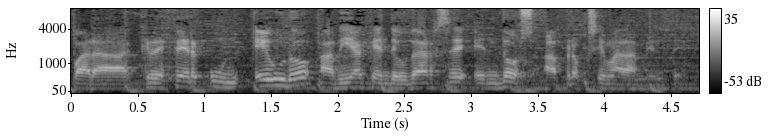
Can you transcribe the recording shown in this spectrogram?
para crecer un euro había que endeudarse en dos aproximadamente.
